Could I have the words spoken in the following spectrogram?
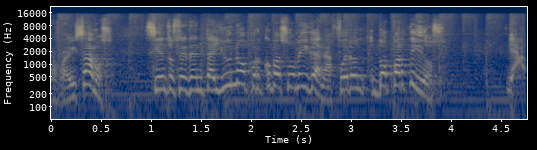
los revisamos. 171 por Copa Sudamericana, fueron dos partidos. Ya,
